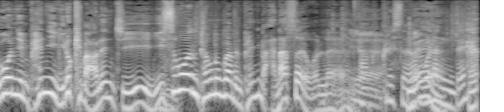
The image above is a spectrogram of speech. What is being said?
의원님 팬이 이렇게 많은지 이승원 평론가는 팬이 많았어요 원래. 예. 아, 그랬어요? 네. 몰랐는데. 네.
